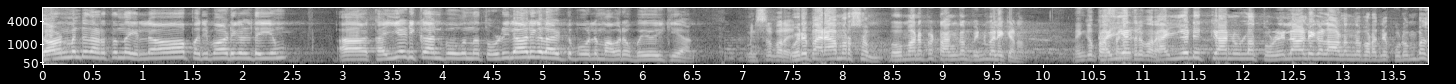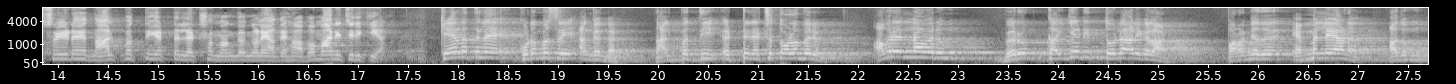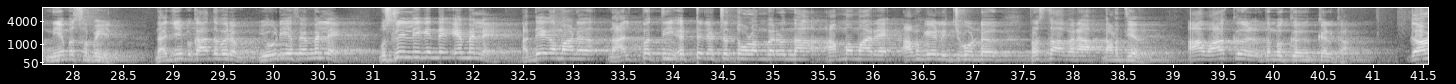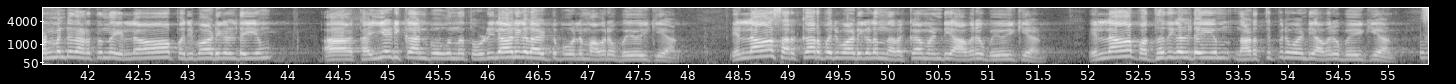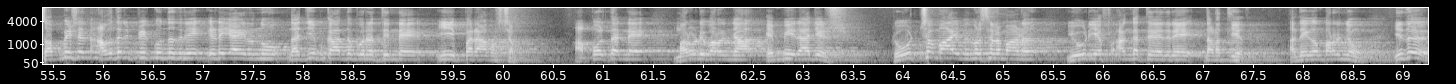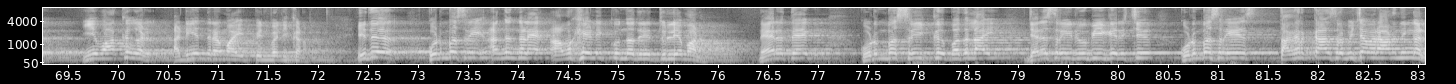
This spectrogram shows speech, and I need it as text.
Government നടത്തുന്ന എല്ലാ പരിപാടികളുടെയും കയ്യടിക്കാൻ കൈയടിക്കാൻ പോകുന്ന തൊഴിലാളികളായിട്ട് പോലും അവരെ ഉപയോഗിക്കുകയാണ്. മിനിസ്റ്റർ പറയും. ഒരു പരാമർശം ബഹുമാനപ്പെട്ട അംഗം പിൻവലിക്കണം. നിങ്ങൾക്ക് കയ്യടിക്കാനുള്ള തൊഴിലാളികളാണെന്ന് പറഞ്ഞ് കുടുംബശ്രീയുടെ നാൽപ്പത്തിയെട്ട് ലക്ഷം അംഗങ്ങളെ അദ്ദേഹം അപമാനിച്ചിരിക്കുകയാണ്. കേരളത്തിലെ കുടുംബശ്രീ അംഗങ്ങൾ നാൽപ്പത്തി എട്ട് ലക്ഷത്തോളം വരും. അവരെല്ലാവരും വെറും കയ്യടി തൊഴിലാളികളാണ്. പറഞ്ഞത് എം എൽ എ ആണ് അതും നിയമസഭയിൽ. Najeeb Kanthapuram U D F M L A Muslim ലീഗിന്റെ എം എൽ എ. അദ്ദേഹമാണ് നാൽപ്പത്തി എട്ട് ലക്ഷത്തോളം വരുന്ന അമ്മമാരെ അവഹേളിച്ചുകൊണ്ട് പ്രസ്താവന നടത്തിയത്. ആ വാക്കുകൾ നമുക്ക് കേൾക്കാം. ഗവൺമെന്റ് നടത്തുന്ന എല്ലാ പരിപാടികളുടെയും കൈയടിക്കാൻ പോകുന്ന തൊഴിലാളികളായിട്ട് പോലും അവരെ ഉപയോഗിക്കുകയാണ്. എല്ലാ സർക്കാർ പരിപാടികളും നിറക്കാൻ വേണ്ടി അവരെ ഉപയോഗിക്കുകയാണ്. എല്ലാ പദ്ധതികളുടെയും നടത്തിപ്പിന് വേണ്ടി അവരുപയോഗിക്കുകയാണ്. സബ്മിഷൻ അവതരിപ്പിക്കുന്നതിന് ഇടയായിരുന്നു നജീബ് കാന്തപുരത്തിന്റെ ഈ പരാമർശം. അപ്പോൾ തന്നെ മറുപടി പറഞ്ഞ എം പി രാജേഷ് രൂക്ഷമായ വിമർശനമാണ് യു ഡി എഫ് അംഗത്തിനെതിരെ നടത്തിയത്. അദ്ദേഹം പറഞ്ഞു ഇത് ഈ വാക്കുകൾ അടിയന്തരമായി പിൻവലിക്കണം. ഇത് കുടുംബശ്രീ അംഗങ്ങളെ അവഹേളിക്കുന്നതിന് തുല്യമാണ്. നേരത്തെ കുടുംബശ്രീക്ക് ബദലായി ജനശ്രീ രൂപീകരിച്ച് കുടുംബശ്രീയെ തകർക്കാൻ ശ്രമിച്ചവരാണ് നിങ്ങൾ.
